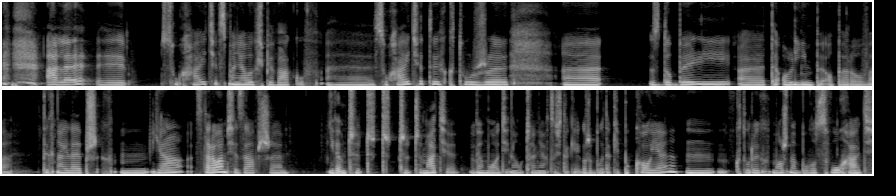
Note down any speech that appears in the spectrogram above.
ale y, słuchajcie wspaniałych śpiewaków. Y, słuchajcie tych, którzy y, zdobyli y, te Olimpy operowe. Tych najlepszych. Mm, ja starałam się zawsze nie wiem, czy, czy, czy, czy, macie wy młodzi na uczelniach coś takiego, że były takie pokoje, mm, w których można było słuchać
